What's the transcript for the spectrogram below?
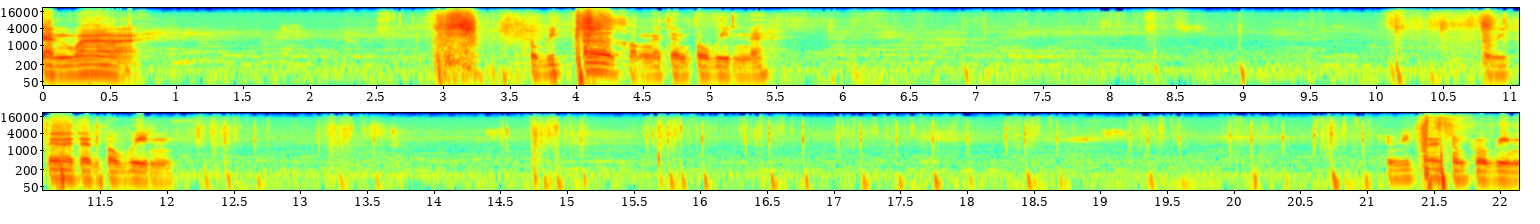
กันว่า วิตเตอร์ของอาจารย์ประวินนะ ทวิตเตอร์อาจารย์ประวิน ทวิตเตอร์อาจารย์ประวิน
